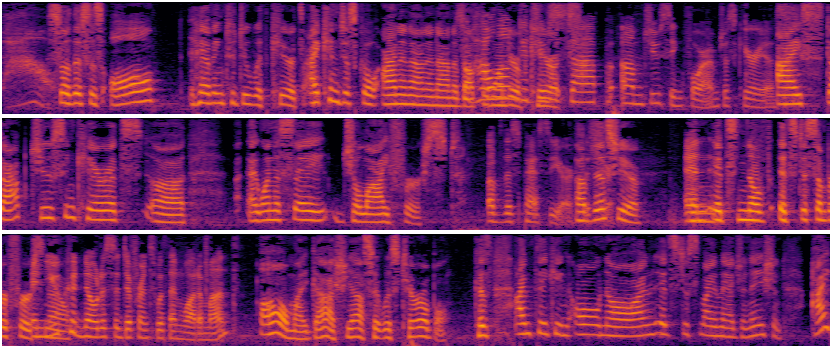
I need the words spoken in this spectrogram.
Wow! So this is all having to do with carrots. I can just go on and on and on So about the wonder of carrots. How long did you stop um, juicing for? I'm just curious. I stopped juicing carrots. Uh, I want to say July first of this past year. of this, year. And, And- it's no, it's December first and now. you could notice a difference within what a month? Oh my gosh, yes, it was terrible. Because I'm thinking, oh no, I'm, it's just my imagination. I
